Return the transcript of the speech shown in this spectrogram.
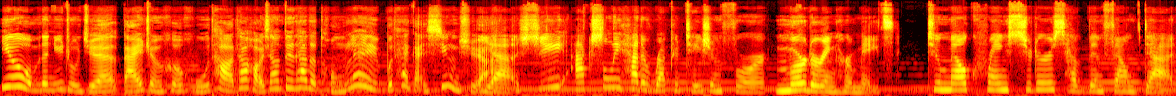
因为我们的女主角白枕鹤胡桃，她好像对她的同类不太感兴趣啊。Yeah, she actually had a reputation for murdering her mates. Two male crane suitors have been found dead,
